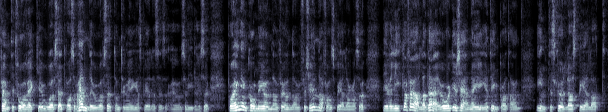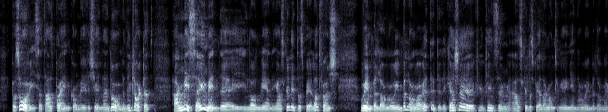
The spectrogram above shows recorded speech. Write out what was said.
52 veckor oavsett vad som händer, oavsett om turneringen spelas och så vidare. Så poängen kommer ju undan för undan försvinna från spelarna. Så det är väl lika för alla där. Roger tjänar ju ingenting på att han inte skulle ha spelat på så vis. Att hans poäng kommer ju försvinna ändå. Men det är klart att han missar ju mindre i någon mening. Han skulle inte ha spelat förrän Wimbledon och Wimbledon, jag vet inte. Det kanske finns en, han skulle spela någon turnering innan Wimbledon. Men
